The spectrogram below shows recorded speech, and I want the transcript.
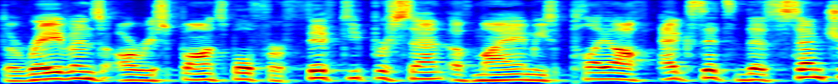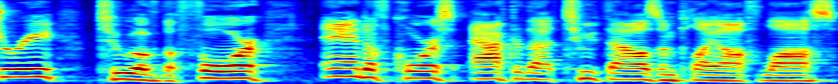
the Ravens are responsible for 50% of Miami's playoff exits this century, two of the four. And of course, after that 2000 playoff loss,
